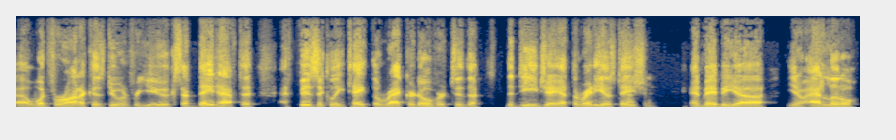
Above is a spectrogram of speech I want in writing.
uh, what veronica's doing for you except they'd have to physically take the record over to the the dj at the radio station and maybe uh you know add a little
